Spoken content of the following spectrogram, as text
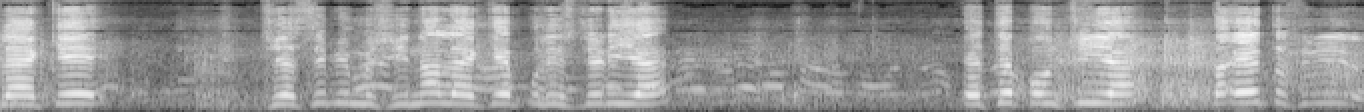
ਲੈ ਕੇ, ਜੀਸੀਬੀ ਮਸ਼ੀਨਾਂ ਲੈ ਕੇ ਪੁਲਿਸ ਜਿਹੜੀ ਹੈ ਇੱਥੇ ਪਹੁੰਚੀ ਹੈ। ਤਾਂ ਇਹ ਤਸਵੀਰ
